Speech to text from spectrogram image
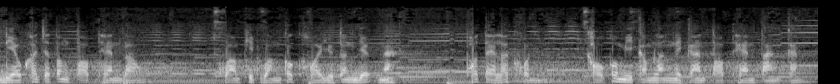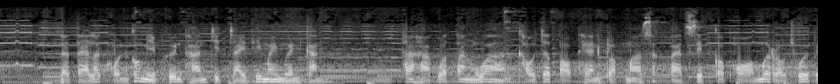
เดี๋ยวเขาจะต้องตอบแทนเรา ความผิดหวังก็คอยอยู่ตั้งเยอะนะ เพราะแต่ละคนเขาก็มีกำลังในการตอบแทนต่างกัน และแต่ละคนก็มีพื้นฐานจิตใจที่ไม่เหมือนกัน ถ้าหากว่าตั้งว่าเขาจะตอบแทนกลับมาสัก 80 ก็พอเมื่อเราช่วยไป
